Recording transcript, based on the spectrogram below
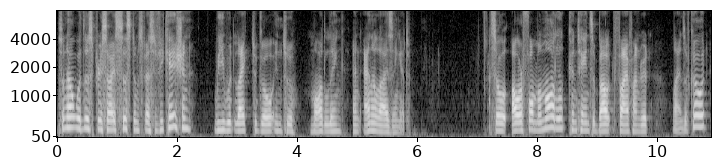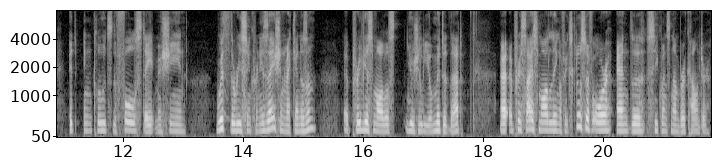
So now with this precise system specification, we would like to go into modeling and analyzing it. So our formal model contains about 500 lines of code. It includes the full state machine with the resynchronization mechanism. Uh, previous models usually omitted that a precise modeling of exclusive OR, and the sequence number counter.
